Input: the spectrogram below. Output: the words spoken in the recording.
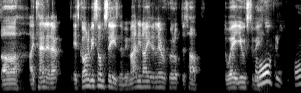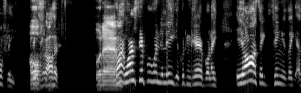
Oh, I tell you now, it's going to be some season. It'll be Man United and Liverpool up the top, the way it used to be. hopefully, hopefully. Hopefully. God. But um, Once- Liverpool win the league, I couldn't care. But like, it always like the thing is like, I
